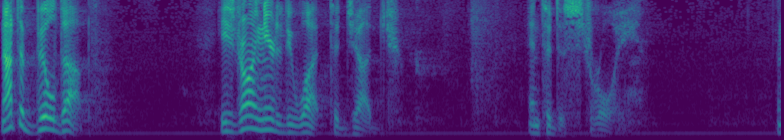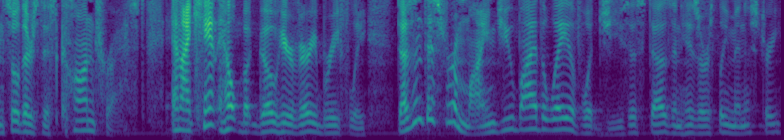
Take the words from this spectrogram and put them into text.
not to build up. He's drawing near to do what? To judge and to destroy. And so there's this contrast. And I can't help but go here very briefly. Doesn't this remind you, by the way, of what Jesus does in his earthly ministry?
